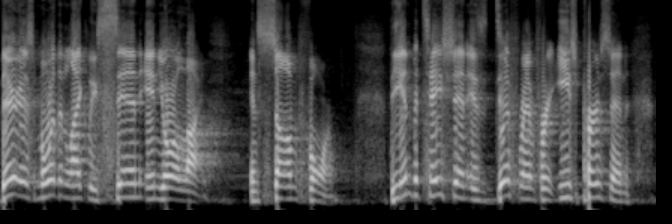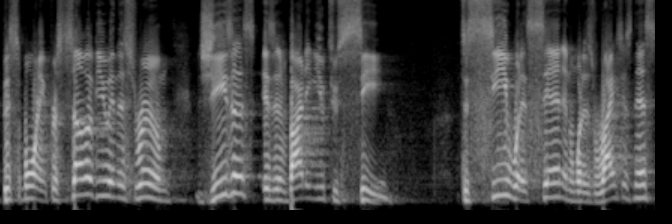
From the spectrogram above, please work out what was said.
there is more than likely sin in your life in some form. The invitation is different for each person this morning. For some of you in this room, Jesus is inviting you to see, to see what is sin and what is righteousness,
